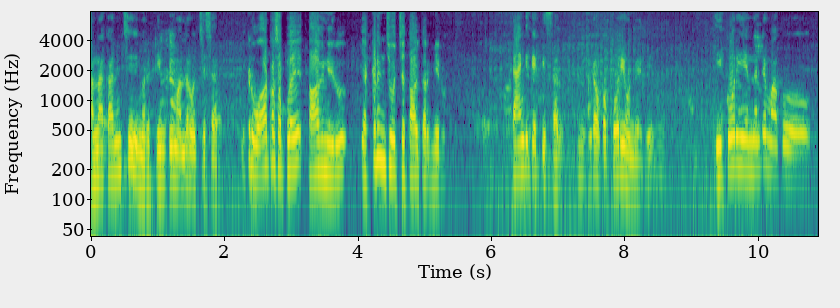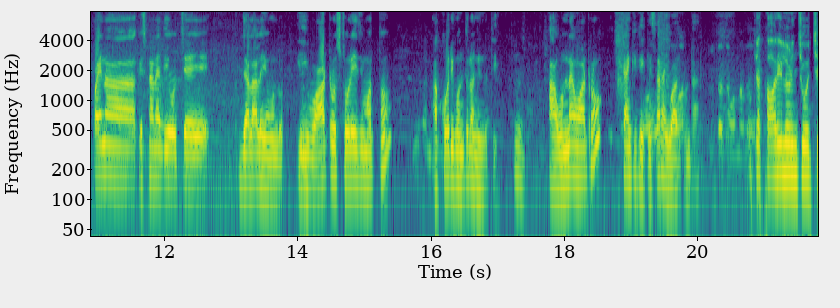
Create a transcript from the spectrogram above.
అన్నా కానించి మరి టీం టీం అందరూ వచ్చేసారు. ఇక్కడ వాటర్ సప్లై తాగునీరు ఎక్కడి నుంచి వచ్చే తాగుతారు మీరు? ట్యాంక్కి ఎక్కిస్తారు అంటే ఒక కోరి ఉండేది. ఈ కోరి ఏంటంటే మాకు పైన కృష్ణా నది వచ్చే జలాలు ఏముండవు ఈ వాటర్ స్టోరేజ్ మొత్తం ఆ కోరి గొంతులో నిండుతాయి. ఆ ఉన్న వాటర్ ట్యాంక్కి ఎక్కిస్తారు అవి వాడుకుంటారు. కారీలో నుంచి వచ్చే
